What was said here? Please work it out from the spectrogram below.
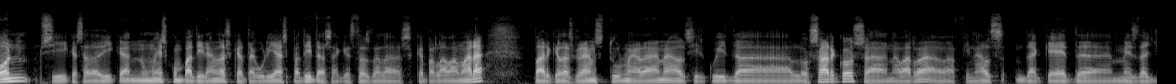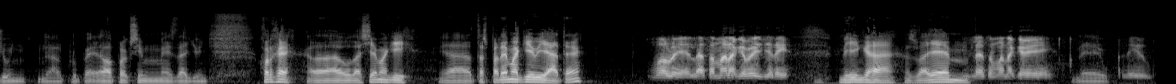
on sí que s'ha de dir que només competiran les categories petites, aquestes de les que parlàvem ara, perquè les grans tornaran al circuit de Los Arcos a Navarra a finals d'aquest eh, mes de juny, del, proper, del pròxim mes de juny. Jorge, eh, ho deixem aquí. Ja t'esperem aquí aviat, eh? Molt bé, la setmana que ve seré. Vinga, ens veiem. La setmana que ve. Adéu. Adéu.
